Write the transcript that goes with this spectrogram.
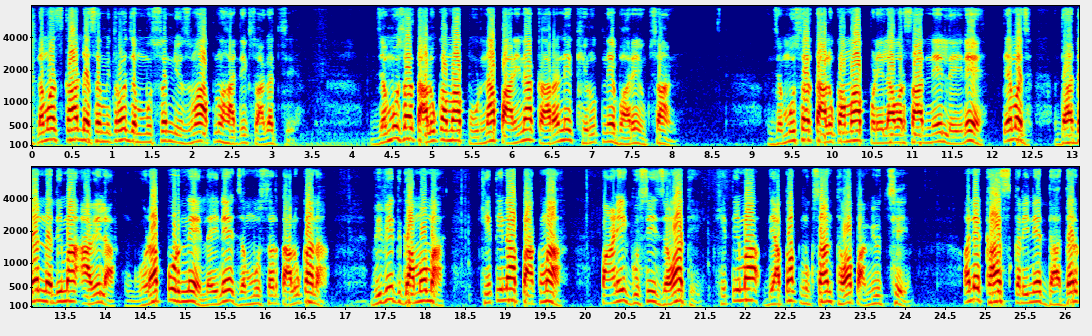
નમસ્કાર દર્શક મિત્રો જમ્મુસર ન્યૂઝમાં આપનું હાર્દિક સ્વાગત છે. જમ્મુસર તાલુકામાં પૂરના પાણીના કારણે ખેડૂતને ભારે નુકસાન. જમ્મુસર તાલુકામાં પડેલા વરસાદને લઈને તેમજ ધાધર નદીમાં આવેલા ઘોડાપુરને લઈને જમ્મુસર તાલુકાના વિવિધ ગામોમાં ખેતીના પાકમાં પાણી ઘૂસી જવાથી ખેતીમાં વ્યાપક નુકસાન થવા પામ્યું છે. અને ખાસ કરીને દાદર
